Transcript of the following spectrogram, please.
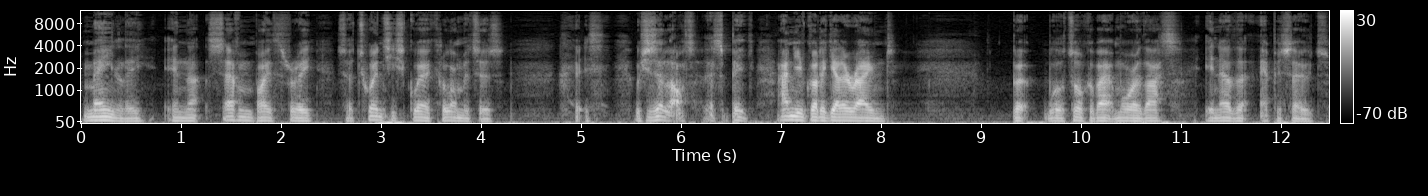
mainly in that 7 by 3 so 20 square kilometers which is a lot. That's big. And you've got to get around. But we'll talk about more of that in other episodes.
